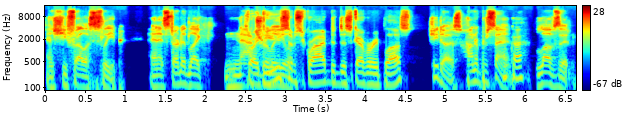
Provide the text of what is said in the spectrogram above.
and she fell asleep and it started like naturally. Sorry, do you subscribe to Discovery Plus? She does, hundred percent. Okay. Loves it. Okay.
